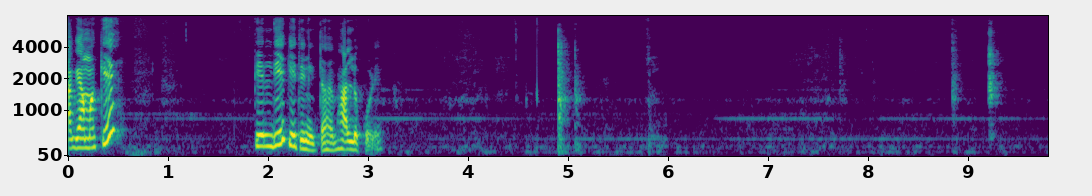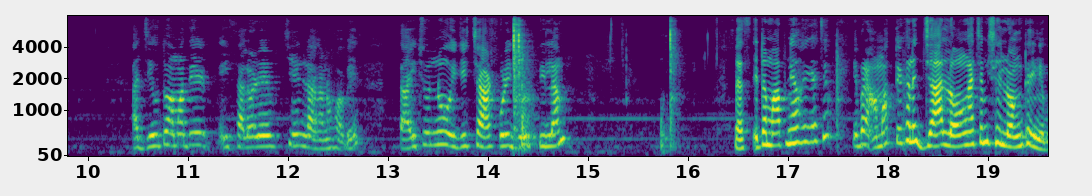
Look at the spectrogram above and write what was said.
আগে আমাকে তেল দিয়ে কেটে নিতে হয় ভালো করে। আর যেহেতু আমাদের এই সালোয়ারের চেন লাগানো হবে, তাই জন্য ওই যে চার করে যোগ দিলাম। ব্যাস, এটা মাপ নেওয়া হয়ে গেছে। এবার আমার তো এখানে যা লং আছে, আমি সেই লংটাই নেব।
